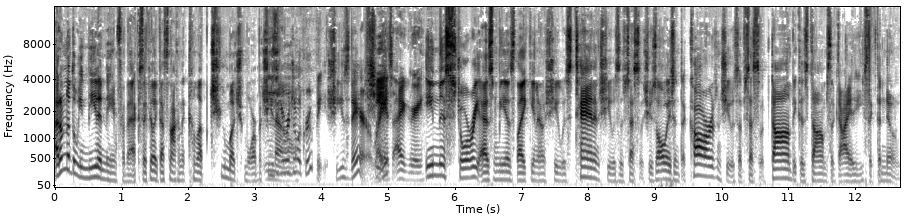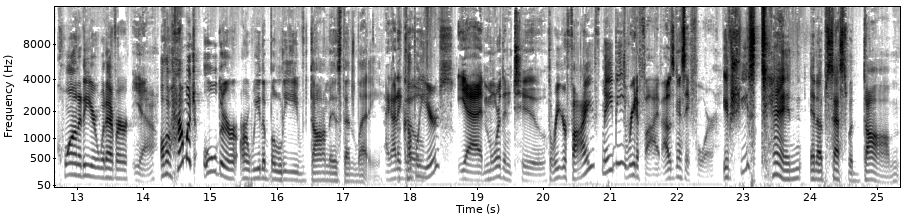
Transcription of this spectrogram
I don't know that we need a name for that because I feel like that's not going to come up too much more. But she's the original groupie. She's there, she right? is. I agree. in this story, as Mia's like, you know, she was 10 and she was obsessed with, she was always into cars and she was obsessed with Dom because Dom's the guy, he's like the known quantity or whatever. Yeah. Although, how much older are we to believe Dom is than Letty? I gotta A couple years? Yeah, more than two. Three or five, maybe? Three to five. I was gonna say four. If she's 10 and obsessed with Dom,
